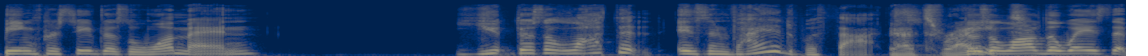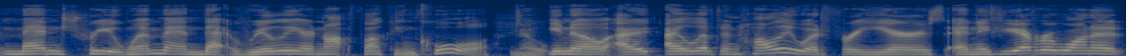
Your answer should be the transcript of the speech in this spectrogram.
being perceived as a woman, you, there's a lot that is invited with that. That's right. There's a lot of the ways that men treat women that really are not fucking cool. Nope. You know, I, I lived in Hollywood for years, and if you ever want to,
